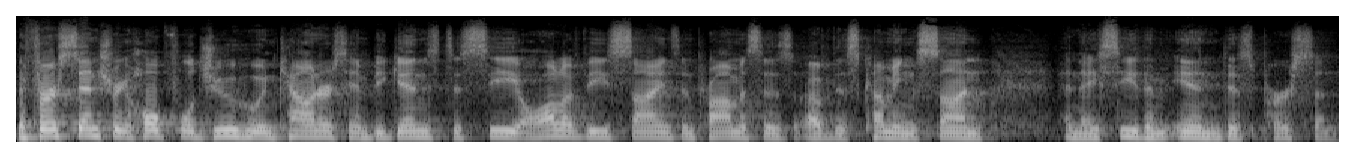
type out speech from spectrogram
The first century hopeful Jew who encounters him begins to see all of these signs and promises of this coming son, and they see them in this person.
